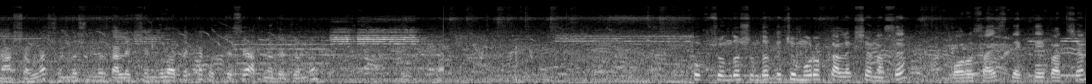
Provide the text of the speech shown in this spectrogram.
মার্শাল্লাহ সুন্দর সুন্দর কালেকশনগুলো অপেক্ষা করতেছে আপনাদের জন্য। খুব সুন্দর সুন্দর কিছু মোরগ কালেকশন আছে। বড় সাইজ দেখতেই পাচ্ছেন।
